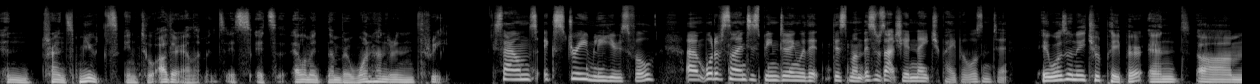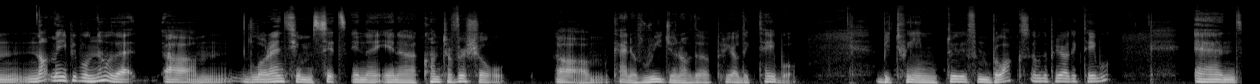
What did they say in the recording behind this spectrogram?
and transmutes into other elements. It's it's element number one hundred and three. Sounds extremely useful. Um, what have scientists been doing with it this month? This was actually a Nature paper, wasn't it? It was a Nature paper, and um, not many people know that um, lawrencium sits in a, in a controversial um, kind of region of the periodic table between two different blocks of the periodic table. And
